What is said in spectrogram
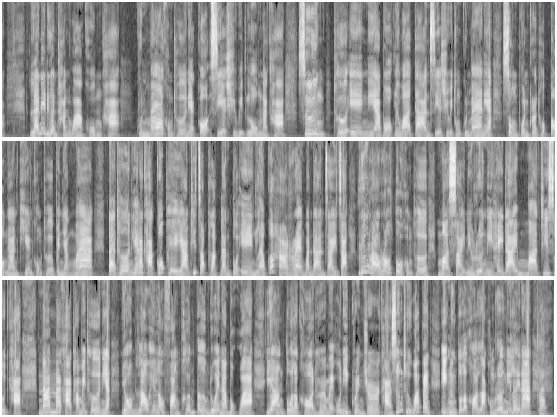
และในเดือนธันวาคมค่ะ คุณแม่ของเธอเนี่ยก็เสียชีวิตลงนะคะ ซึ่งเธอเองเนี่ยบอกเลยว่าการเสียชีวิตของคุณแม่เนี่ยส่งผลกระทบต่องานเขียนของเธอเป็นอย่างมาก แต่เธอเนี่ยนะคะก็พยายามที่จะผลักดันตัวเอง แล้วก็หาแรงบันดาลใจจากเรื่องราวรอบตัวของเธอมาใส่ในเรื่องนี้ให้ได้มากที่สุดค่ะ นั่นนะคะทำให้เธอเนี่ยยอมเล่าให้เราฟังเพิ่มเติมด้วยนะ บอกว่าอย่างตัวละคร Hermione Granger ค่ะ ซึ่งถือว่าเป็นอีกหนึ่งตัวละครหลักของเรื่องนี้เลยนะ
